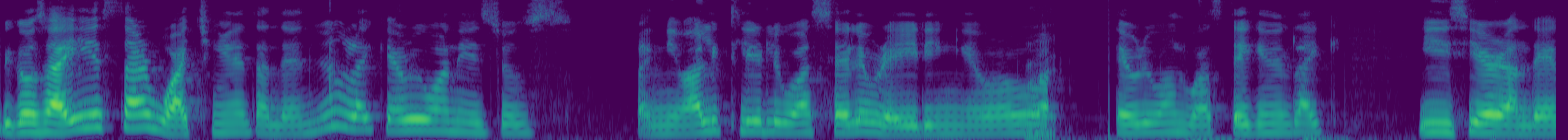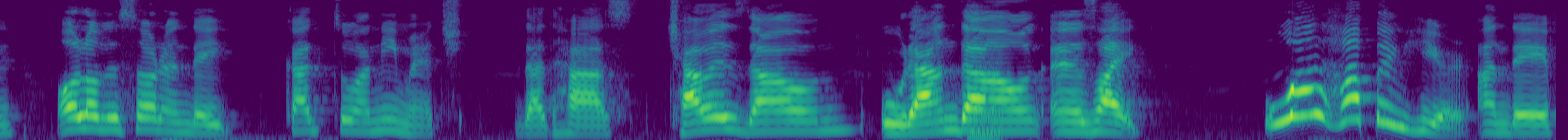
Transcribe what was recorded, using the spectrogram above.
because I started watching it, and then you know, like everyone is just like Nibali clearly was celebrating, everyone, Right. everyone was taking it like easier, and then all of a sudden they cut to an image that has Chavez down, Uran down, and it's like, what happened here? And the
